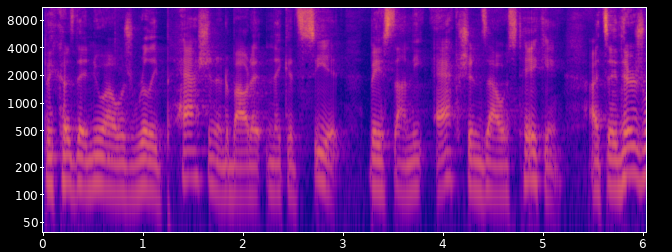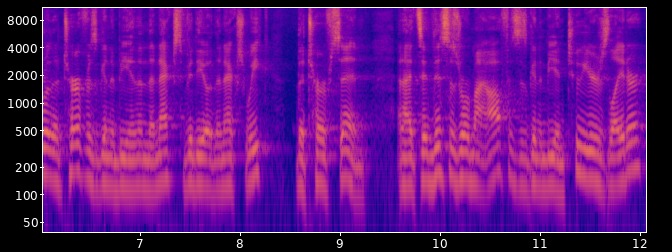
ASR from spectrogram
because they knew I was really passionate about it and they could see it based on the actions I was taking. I'd say, there's where the turf is going to be. And then the next video, the next week, the turf's in. And I'd say, this is where my office is going to be. And two years later,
